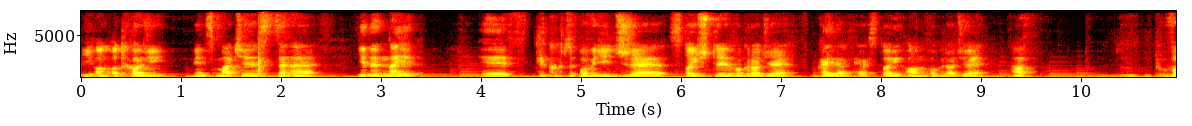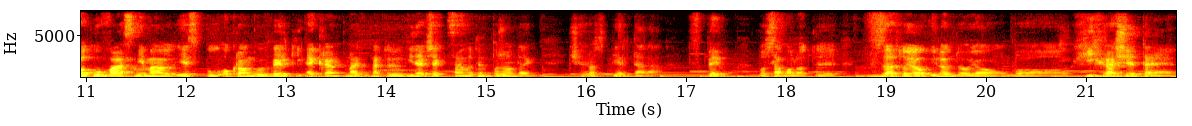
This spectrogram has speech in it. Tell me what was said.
i on odchodzi, więc macie scenę jeden na jeden. Y, w- tylko chcę powiedzieć, że stoisz ty w ogrodzie, w kajdankach, stoi on w ogrodzie, a w, wokół was niemal jest półokrągły wielki ekran, na, na którym widać jak cały ten porządek się rozpierdala w pył, bo samoloty wzlatują i lądują, bo chichra się ten,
